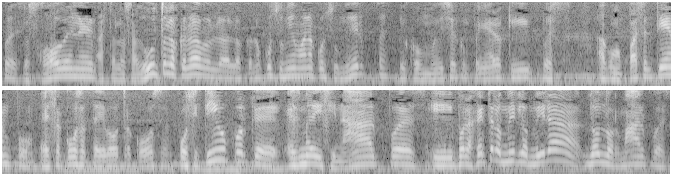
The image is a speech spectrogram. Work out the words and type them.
pues los jóvenes, hasta los adultos, los que no, los que no consumían van a consumir, pues. Y como dice el compañero aquí, pues a como pasa el tiempo, esa cosa te lleva a otra cosa. Positivo porque es medicinal, pues, y pues la gente lo, lo mira lo normal, pues.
